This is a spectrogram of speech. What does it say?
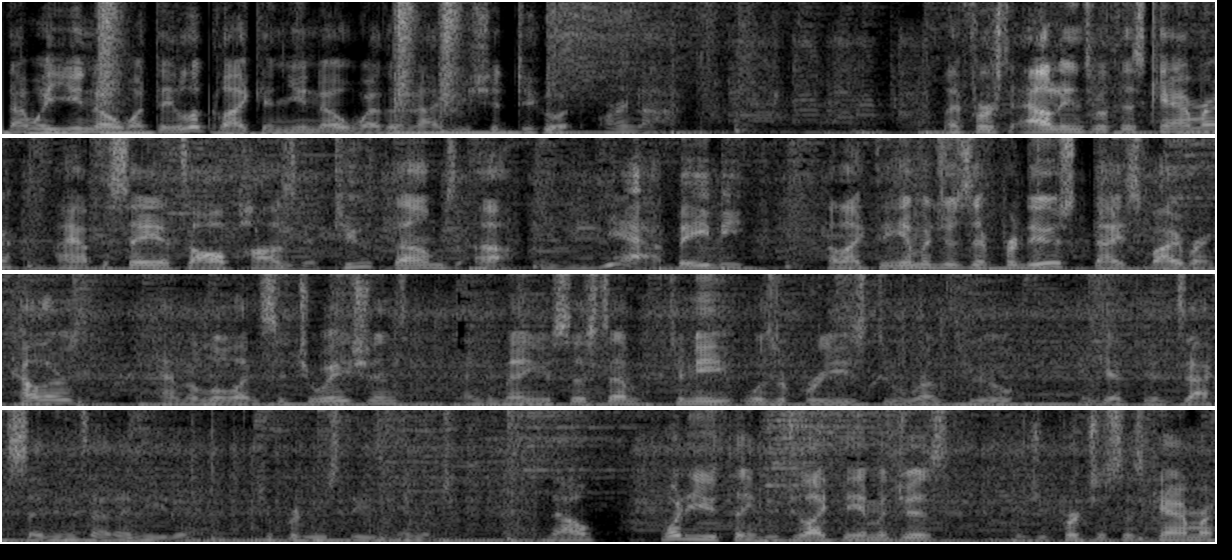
That way you know what they look like and you know whether or not you should do it or not. My first outings with this camera, I have to say it's all positive. Two thumbs up. Yeah, baby. I like the images it produced, nice vibrant colors, handle low light situations, and the menu system to me was a breeze to run through and get the exact settings that I needed to produce these images. Now, what do you think? Did you like the images? Would you purchase this camera?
